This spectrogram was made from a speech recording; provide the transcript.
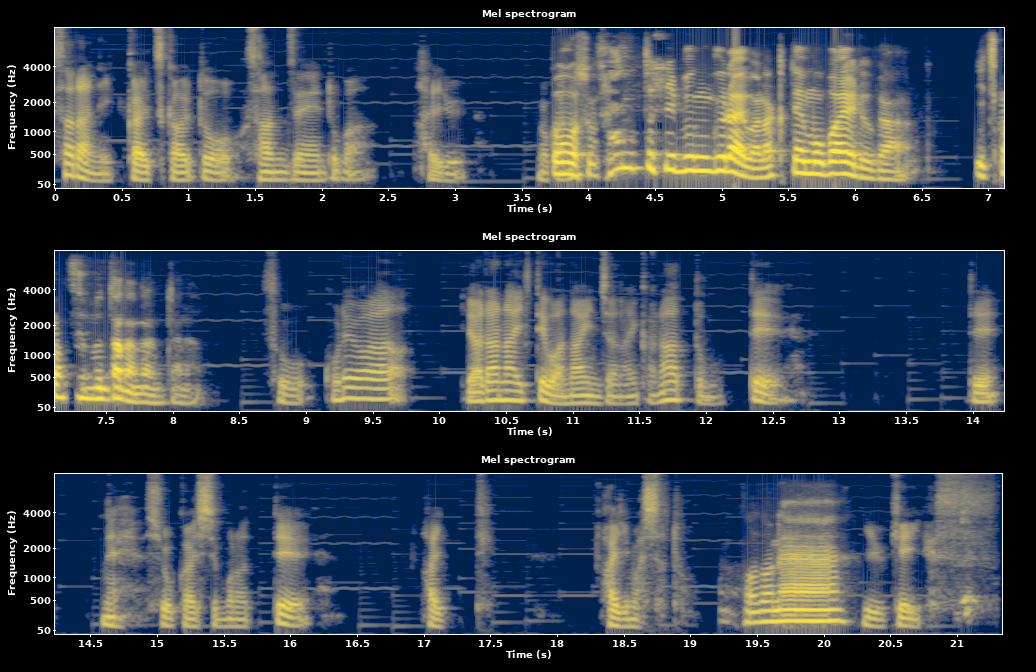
さらに1回使うと3000円とか入るのかなおお、そう、半年分ぐらいは楽天モバイルが1ヶ月分ただになるみたいな。そう、これはやらない手はないんじゃないかなと思って、で、ね、紹介してもらって、入って、入りましたとなるほどね。いう経緯です。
